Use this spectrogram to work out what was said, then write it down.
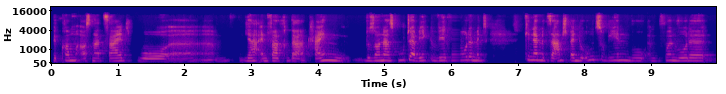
Wir kommen aus einer Zeit, wo äh, ähm, ja einfach da kein besonders guter Weg gewählt wurde, mit Kindern mit Samenspende umzugehen, wo empfohlen wurde,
